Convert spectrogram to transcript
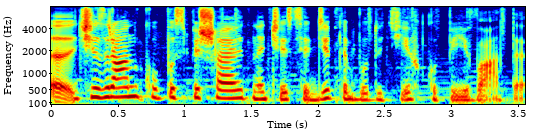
е, чи зранку поспішають на діти будуть їх копіювати.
